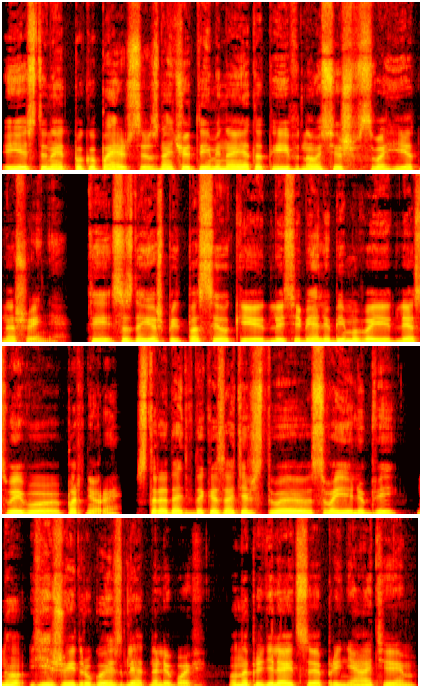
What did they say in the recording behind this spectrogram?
И если на это покупаешься, значит именно это ты и вносишь в свои отношения. Ты создаешь предпосылки для себя любимого и для своего партнера. Страдать в доказательство своей любви. Но есть же и другой взгляд на любовь. Он определяется принятием,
